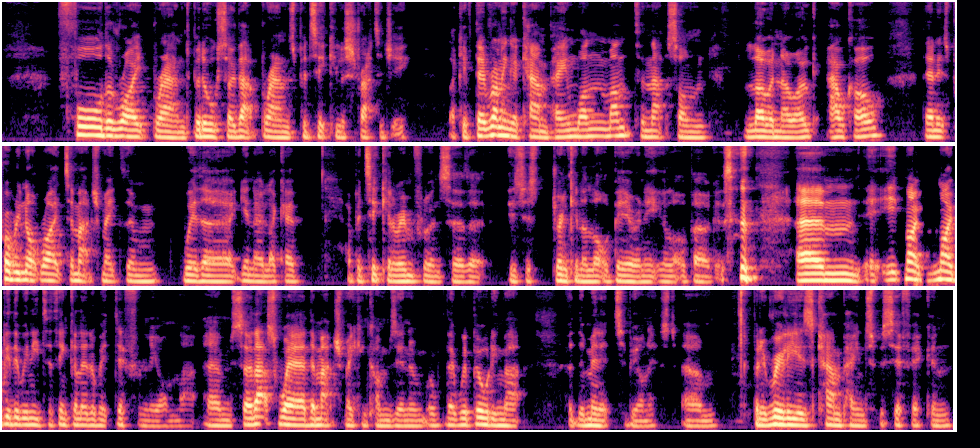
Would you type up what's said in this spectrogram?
for the right brand but also that brand's particular strategy. Like if they're running a campaign one month and that's on low and no alcohol, then it's probably not right to matchmake them with a you know like a, a particular influencer that is just drinking a lot of beer and eating a lot of burgers. um, it, it, might might be that we need to think a little bit differently on that. Um, so that's where the matchmaking comes in, and we're, we're building that at the minute, to be honest. Um, but it really is campaign specific and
